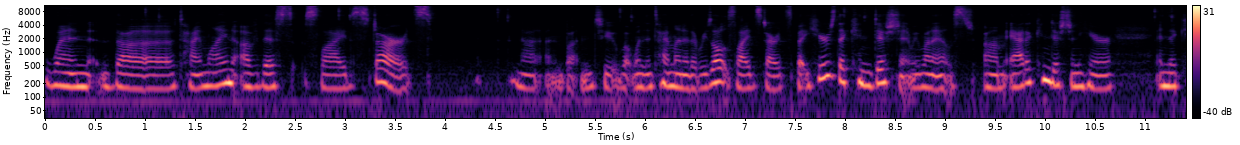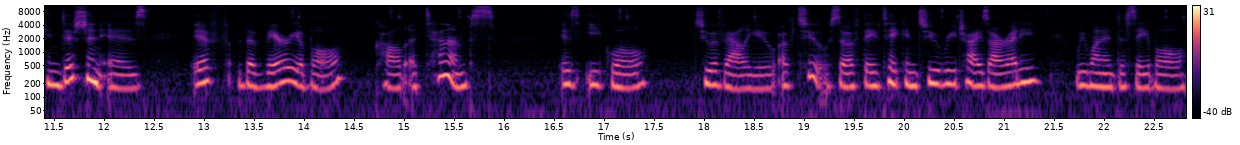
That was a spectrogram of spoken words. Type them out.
when the timeline of this slide starts, not on button two, but when the timeline of the result slide starts. But here's the condition. We want to um, add a condition here, and the condition is if the variable called attempts is equal to a value of 2. So if they've taken two retries already, we want to disable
